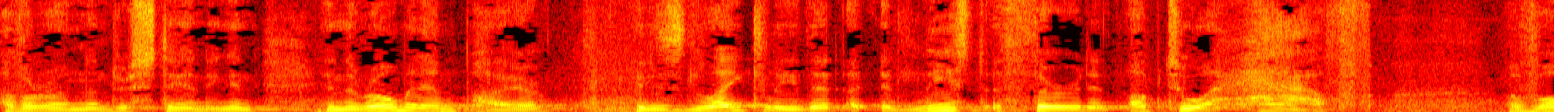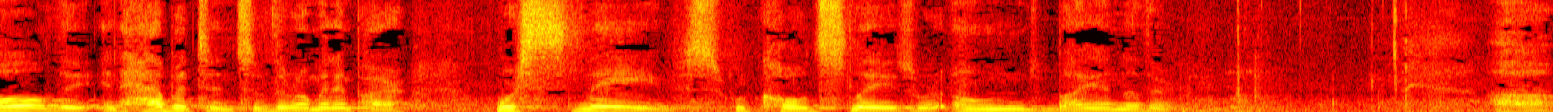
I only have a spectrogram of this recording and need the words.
of our own understanding. And in the Roman Empire, it is likely that at least a third and up to a half of all the inhabitants of the Roman Empire were slaves, were called slaves, were owned by another. Uh,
